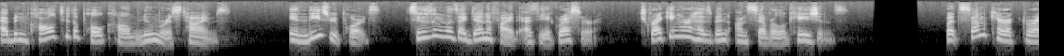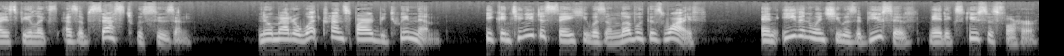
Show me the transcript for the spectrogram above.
had been called to the Polk home numerous times. In these reports, Susan was identified as the aggressor, striking her husband on several occasions. But some characterized Felix as obsessed with Susan. No matter what transpired between them, he continued to say he was in love with his wife and even when she was abusive, made excuses for her.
